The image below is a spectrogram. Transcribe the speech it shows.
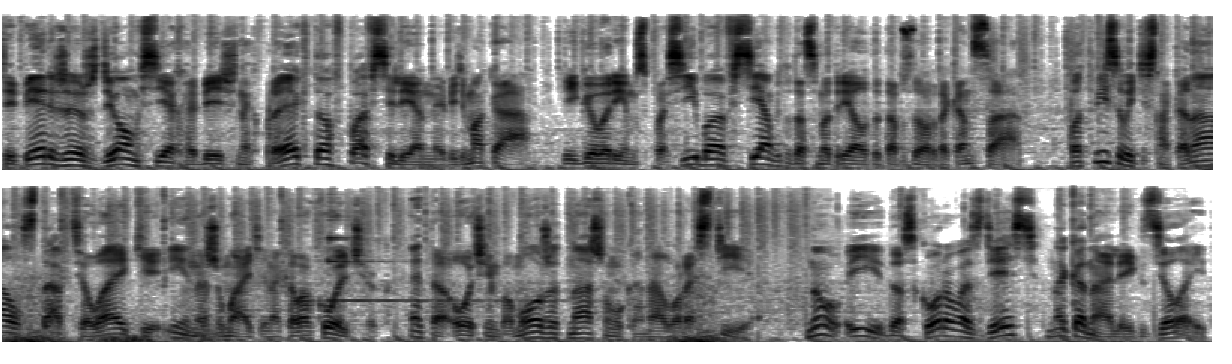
Теперь же ждем всех обещанных проектов по вселенной Ведьмака. И говорим спасибо всем, кто досмотрел этот обзор до конца. Подписывайтесь на канал, ставьте лайки и нажимайте на колокольчик. Это очень поможет нашему каналу расти. Ну и до скорого здесь, на канале XDelate.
